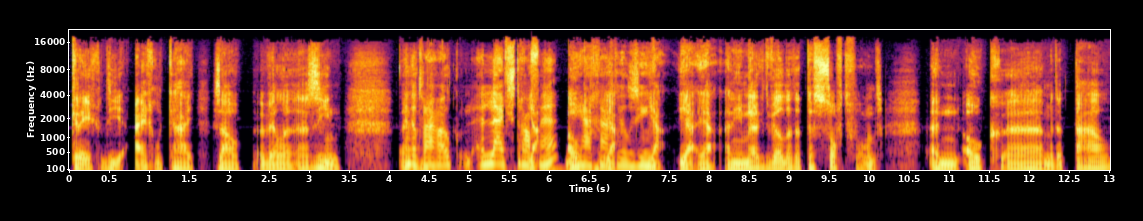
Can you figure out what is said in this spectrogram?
kreeg die eigenlijk hij zou willen zien. En dat waren ook lijfstraffen, hè? Die hij graag wilde zien. Ja, ja, ja. En je merkt wel dat het te soft vond. En ook uh, met de taal.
